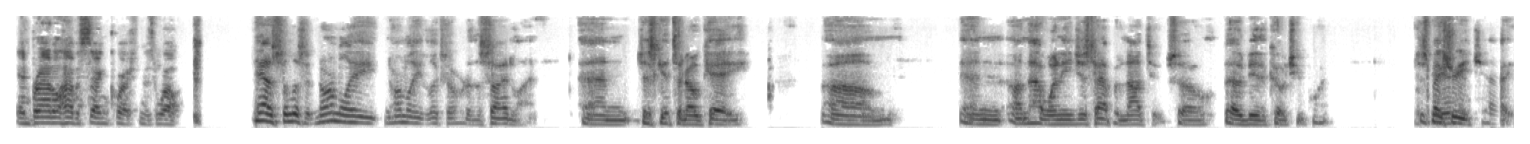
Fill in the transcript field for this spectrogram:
And Brad will have a second question as well. Yeah. So, listen, normally, normally he looks over to the sideline and just gets an okay. Um, and on that one, he just happened not to. So that would be the coaching point. Just okay. make sure you check.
